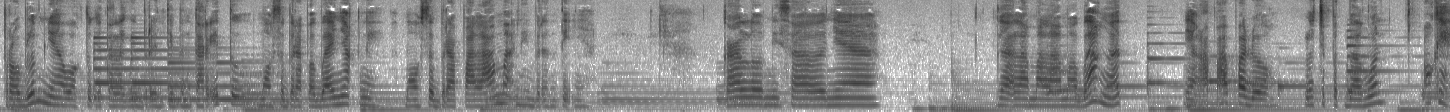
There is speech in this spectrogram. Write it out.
problemnya waktu kita lagi berhenti bentar itu mau seberapa banyak nih mau seberapa lama nih berhentinya. Kalau misalnya gak lama-lama banget ya gak apa-apa dong. Lo cepet bangun oke okay,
